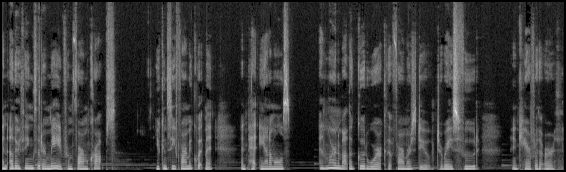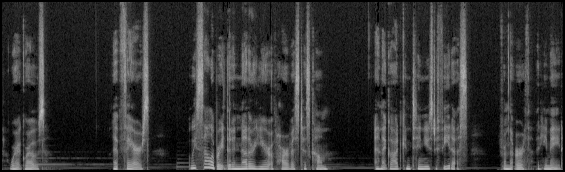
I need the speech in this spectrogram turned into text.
and other things that are made from farm crops. You can see farm equipment and pet animals and learn about the good work that farmers do to raise food and care for the earth where it grows. At fairs, we celebrate that another year of harvest has come and that God continues to feed us from the earth that He made.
